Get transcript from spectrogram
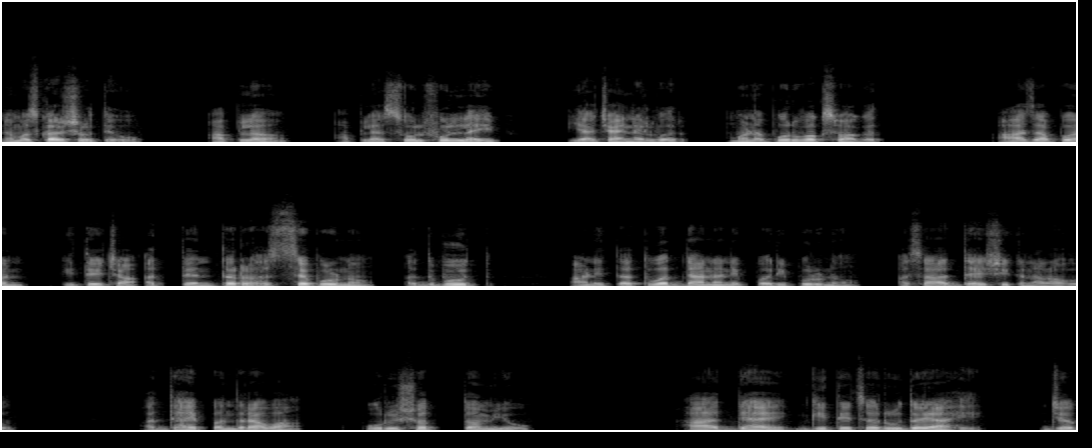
नमस्कार श्रोते हो. आपलं आपल्या सोलफुल लाईफ या चॅनलवर मनपूर्वक स्वागत. आज आपण गीतेच्या अत्यंत रहस्यपूर्ण अद्भुत आणि तत्वज्ञानाने परिपूर्ण असा अध्याय शिकणार आहोत. अध्याय पंधरावा पुरुषोत्तम योग. हा अध्याय गीतेचं हृदय आहे. जग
